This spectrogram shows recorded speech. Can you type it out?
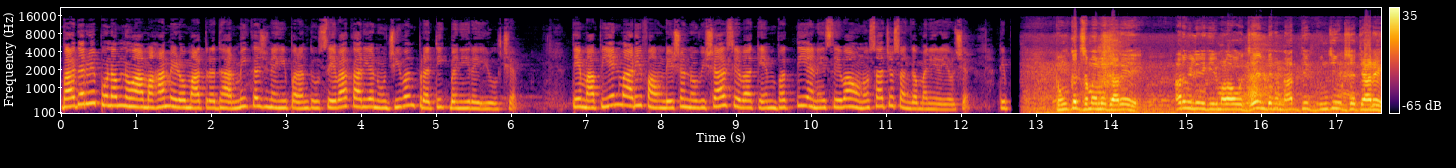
ભાદરવી પૂનમનો આ મહામેળો માત્ર ધાર્મિક જ નહીં, પરંતુ સેવા કાર્યનું જીવન પ્રતીક બની રહ્યું છે. તેમાં પીએન માળી ફાઉન્ડેશનનો વિશાળ સેવા કેમ્પ, ભક્તિ અને સેવાઓનો સાચો સંગમ બની રહ્યો છે. ટૂંક જ સમયમાં જ્યારે અરવિલીની ગીરમાળાઓ જેમ બેના નાદથી ગુંજી ઉઠશે, ત્યારે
